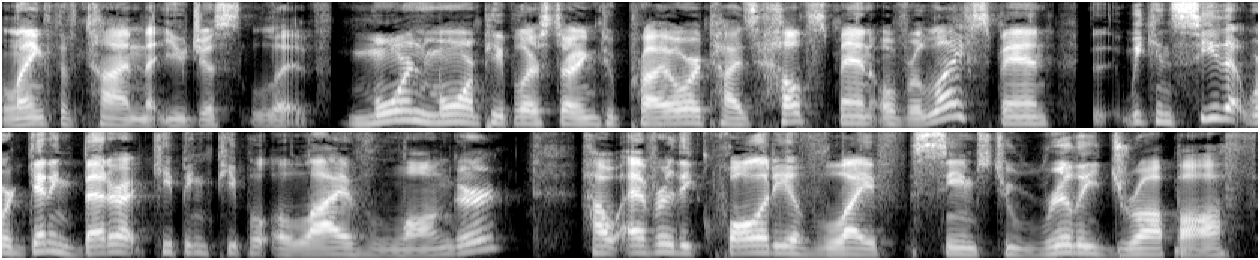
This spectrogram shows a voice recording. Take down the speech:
length of time that you just live. More and more people are starting to prioritize health span over lifespan. We can see that we're getting better at keeping people alive longer. However, the quality of life seems to really drop off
